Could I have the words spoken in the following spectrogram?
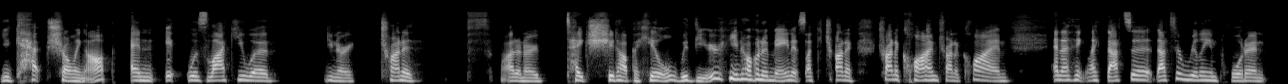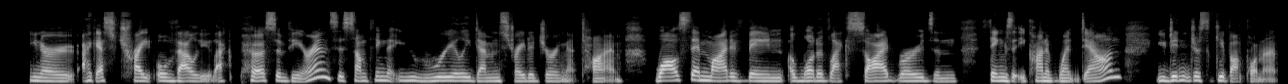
you kept showing up and it was like you were, you know, trying to, I don't know, take shit up a hill with you you know what i mean it's like you're trying to trying to climb trying to climb and i think like that's a that's a really important you know, I guess trait or value. Like perseverance is something that you really demonstrated during that time. Whilst there might have been a lot of like side roads and things that you kind of went down, you didn't just give up on it.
